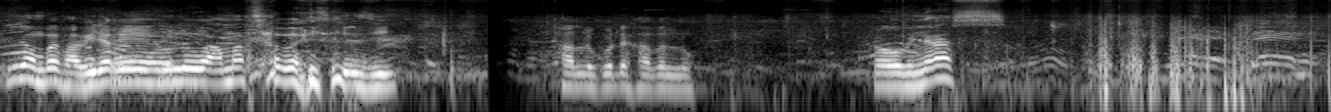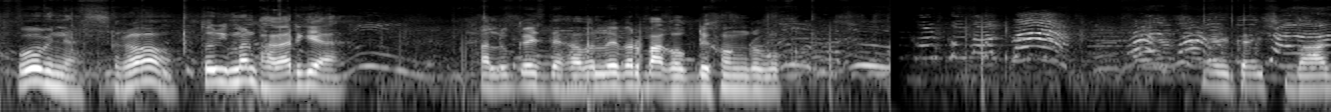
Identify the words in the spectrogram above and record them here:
কি গম পাই? ভাবি থাকে বোলো আমাক চাব আহিছে আজি। ভালুকো দেখা পালোঁ অ অবিনাশ? অ বিনাশ ৰ তোৰ ইমান ভাগাৰ কিয়া? ভালুক গাইছ দেখা পালোঁ এবাৰ বাঘক দেখুৱাম ৰ'ব। এই গাইছ বাঘ।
